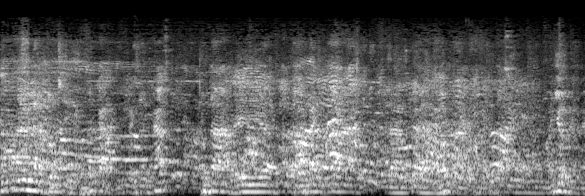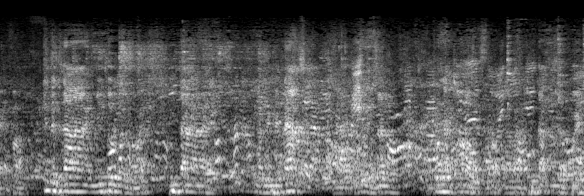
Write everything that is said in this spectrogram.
cũng như là tôn chỉ của tất cả những người dân khác chúng ta chúng ta là người Việt Nam. Là những người dân con hải phòng là chúng ta được quên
